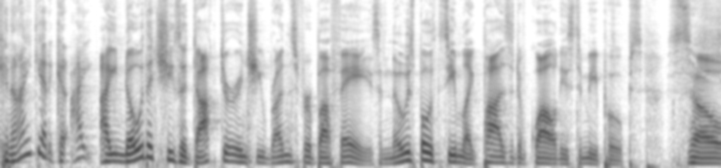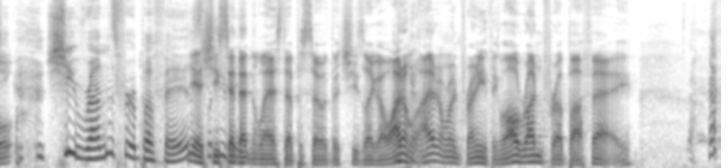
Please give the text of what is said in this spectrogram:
can I get? Can I? I know that she's a doctor and she runs for buffets, and those both seem like positive qualities to me. Poops. So She runs for buffets. yeah, What she said that in the last episode that she's like, oh, I don't, Okay. I don't run for anything. Well, I'll run for a buffet.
